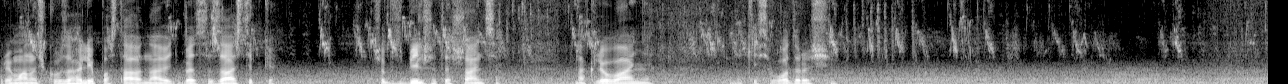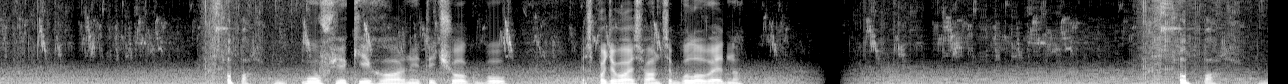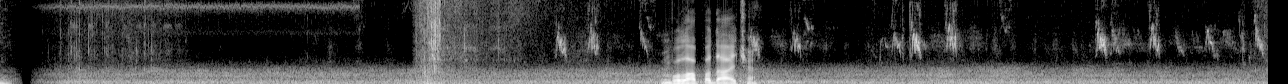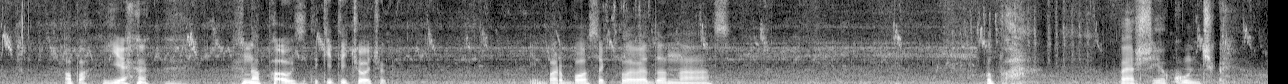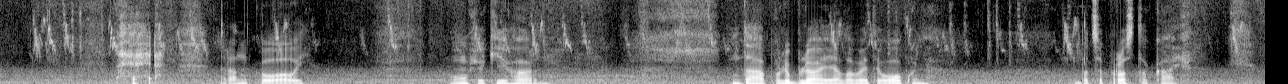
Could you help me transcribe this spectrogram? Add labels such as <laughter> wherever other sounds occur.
Приманочку взагалі поставив навіть без застіпки, щоб збільшити шанси на клювання. Якісь водорощі. Опа! Уф, який гарний тичок був. Я сподіваюся, вам це було видно. Опа! Була подача. Опа, є. На паузі такий тичочок. І барбосик пливе до нас. Опа. Перший окунчик. Хе-хе. Ранковий. Ох, який гарний. Да, полюбляю я ловити окуня. Бо це просто кайф.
